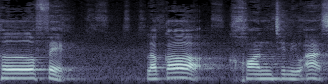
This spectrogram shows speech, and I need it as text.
perfect แล้วก็ continuous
